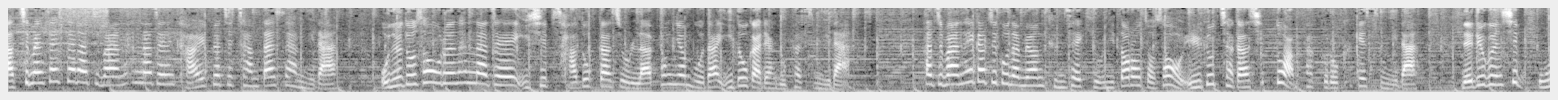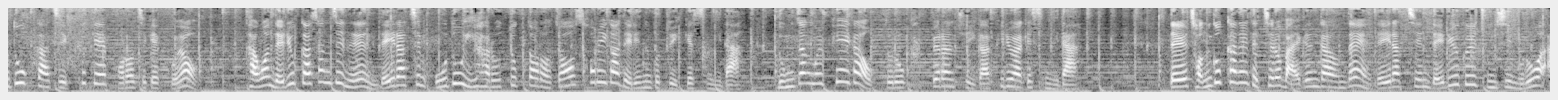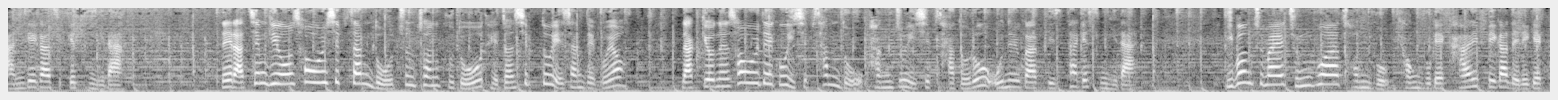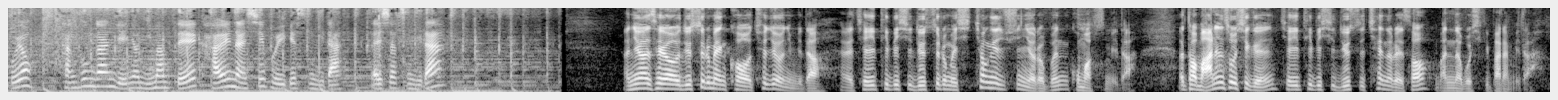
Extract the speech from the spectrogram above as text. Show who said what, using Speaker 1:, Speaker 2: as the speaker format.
Speaker 1: 아침엔 쌀쌀하지만 한낮엔 가을볕이 참 따스합니다. 오늘도 서울은 한낮에 24도까지 올라 평년보다 2도가량 높았습니다. 하지만 해가 지고 나면 금세 기온이 떨어져서 일교차가 10도 안팎으로 크겠습니다. 내륙은 15도까지 크게 벌어지겠고요. 강원 내륙과 산지는 내일 아침 5도 이하로 뚝 떨어져 서리가 내리는 곳도 있겠습니다. 농작물 피해가 없도록 각별한 주의가 필요하겠습니다. 내일 전국 하늘 대체로 맑은 가운데 내일 아침 내륙을 중심으로 안개가 짙겠습니다. 내일 아침 기온 서울 13도, 춘천 9도, 대전 10도 예상되고요. 낮 기온은 서울 대구 23도, 광주 24도로 오늘과 비슷하겠습니다. 이번 주말 중부와 전북, 경북에 가을비가 내리겠고요. 당분간 예년 이맘때 가을 날씨 보이겠습니다. 날씨였습니다.
Speaker 2: 안녕하세요. 뉴스룸 앵커 최재원입니다. JTBC 뉴스룸을 시청해주신 여러분 고맙습니다. 더 많은 소식은 JTBC 뉴스 채널에서 만나보시기 바랍니다.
